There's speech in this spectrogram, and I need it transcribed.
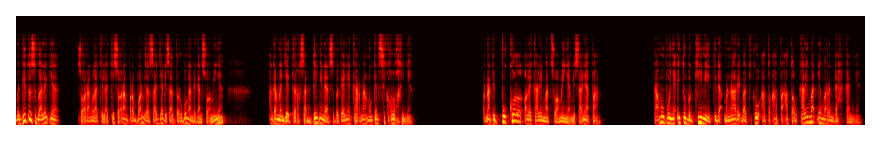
Begitu sebaliknya, seorang laki-laki, seorang perempuan bisa saja di saat berhubungan dengan suaminya, akan menjadi terasa dingin dan sebagainya karena mungkin psikologinya. Pernah dipukul oleh kalimat suaminya, misalnya apa? Kamu punya itu begini, tidak menarik bagiku atau apa, atau kalimat yang merendahkannya.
